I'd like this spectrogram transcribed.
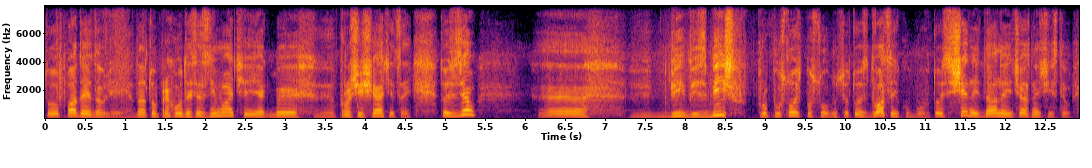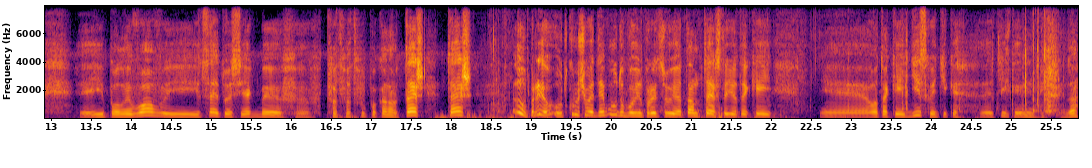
то падає давлення. Да, то приходиться знімати, якби е, прочищати цей. Тобто взяв е, з більш пропускною способністю, тобто 20 кубов. Тобто ще не даний час не чистив. Е, І поливав, і це, тобто, якби е, по каналу. Теж, теж ну, при, откручувати не буду, бо він працює. а Там теж стоїть отакий, е, отакий диск, і тільки, е, тільки він більший. Да?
